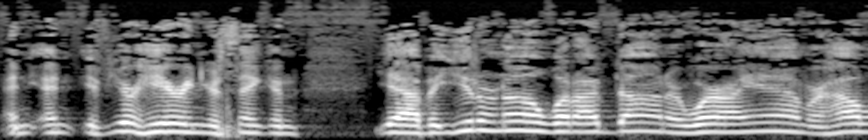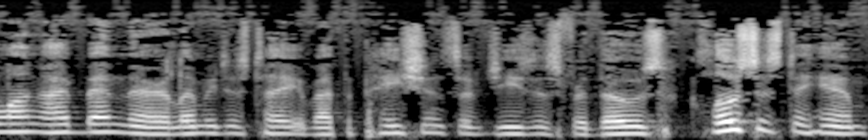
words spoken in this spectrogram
And, and if you're here and you're thinking, yeah, but you don't know what I've done or where I am or how long I've been there, let me just tell you about the patience of Jesus for those closest to him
